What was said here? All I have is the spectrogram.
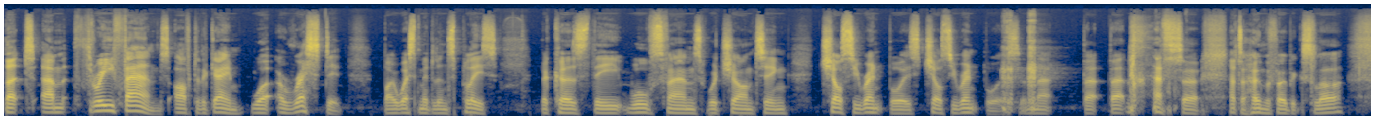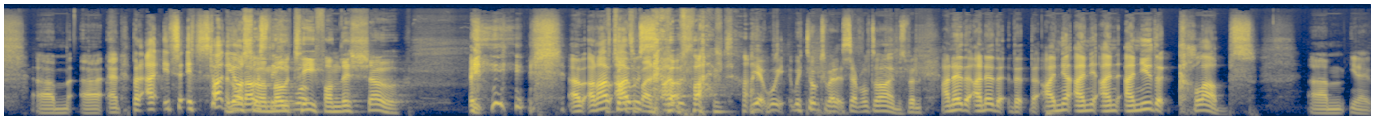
but um, three fans after the game were arrested by West Midlands Police because the Wolves fans were chanting "Chelsea Rent Boys, Chelsea Rent Boys," and that that that that's a that's a homophobic slur. Um, uh, and but uh, it's it's slightly and odd. Also, a motif on this show. um, and I, I was, I was yeah, we, we talked about it several times, but I know that I know that, that, that I, knew, I, I knew that clubs, um, you know,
